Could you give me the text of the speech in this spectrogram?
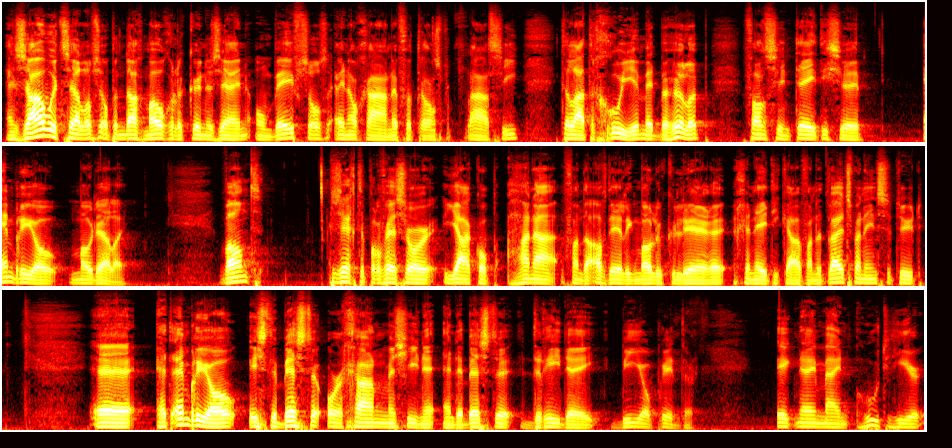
En zou het zelfs op een dag mogelijk kunnen zijn om weefsels en organen voor transplantatie te laten groeien met behulp van synthetische embryo-modellen. Want, zegt de professor Jacob Hanna van de afdeling moleculaire genetica van het Weizmann Instituut, uh, het embryo is de beste orgaanmachine en de beste 3D-bioprinter. Ik neem mijn hoed hier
